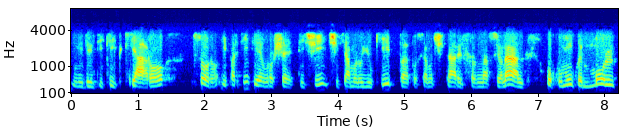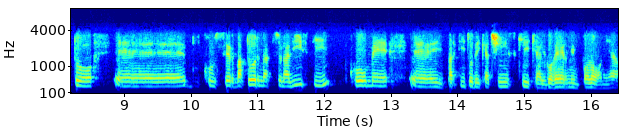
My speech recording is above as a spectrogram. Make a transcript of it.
un identikit chiaro, sono i partiti euroscettici, citiamo lo UKIP, possiamo citare il Front National o comunque molto eh, conservatori nazionalisti come eh, il partito dei Kaczynski che è al governo in Polonia.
